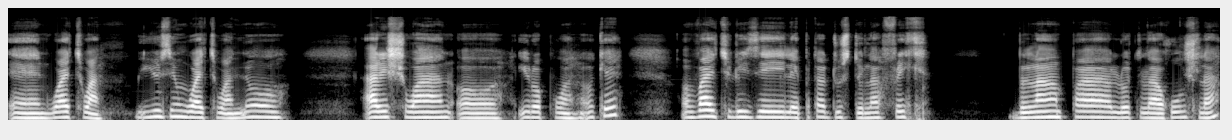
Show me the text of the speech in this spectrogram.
And white one. We're using white one no Irish one or Europe one ok on va utiliser les patates douces de l'Afrique. Blanc pas l'autre la rouge là.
